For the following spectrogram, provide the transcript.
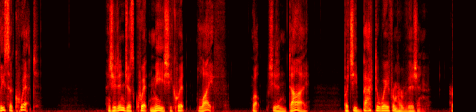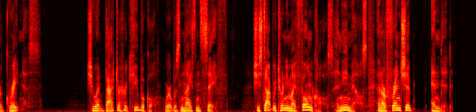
Lisa quit. And she didn't just quit me, she quit life. Well, she didn't die, but she backed away from her vision, her greatness. She went back to her cubicle where it was nice and safe. She stopped returning my phone calls and emails, and our friendship ended.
